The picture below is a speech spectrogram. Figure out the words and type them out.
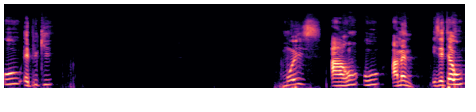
ou, et puis qui? Moïse, Aaron, ou, Amen. Ils étaient où?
